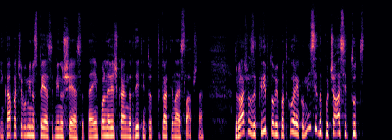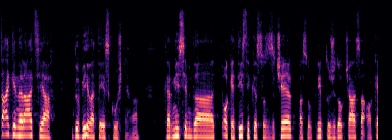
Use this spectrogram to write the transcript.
In kaj pa, če bo minus 50, minus 60, ne? in pol ne veš, kaj narediti, in to takrat je najslabše. Drugače, za kripto bi pa tako rekel, mislim, da počasi tudi ta generacija dobiva te izkušnje. No? Ker mislim, da okay, tisti, ki so začeli, pa so v kriptu že dolgo časa, ok,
